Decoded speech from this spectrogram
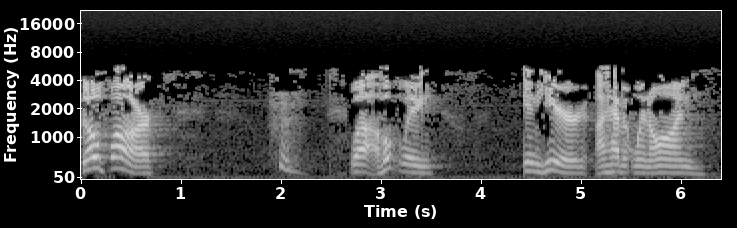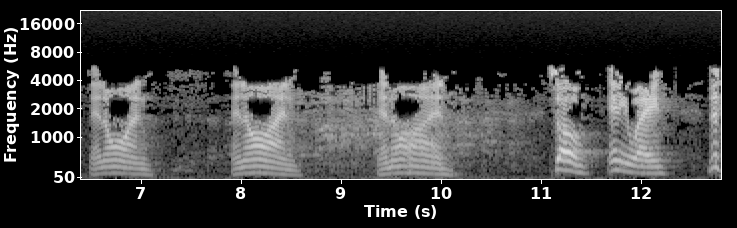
So far, well, hopefully in here I haven't went on and on and on and on. So, anyway, this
